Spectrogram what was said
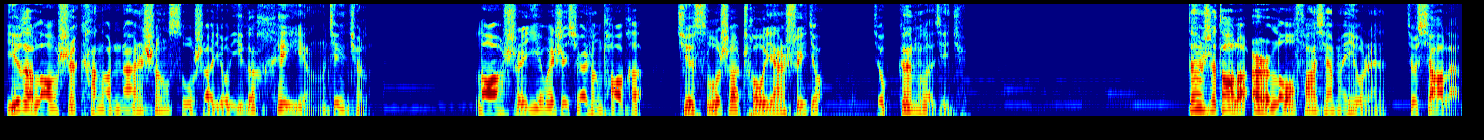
一个老师看到男生宿舍有一个黑影进去了，老师以为是学生逃课。去宿舍抽烟睡觉，就跟了进去。但是到了二楼，发现没有人，就下来了。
